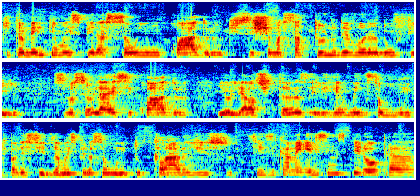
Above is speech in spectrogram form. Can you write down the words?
que também tem uma inspiração em um quadro que se chama Saturno devorando um filho. Se você olhar esse quadro e olhar os titãs, eles realmente são muito parecidos. É uma inspiração muito clara disso. Fisicamente, ele se inspirou para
